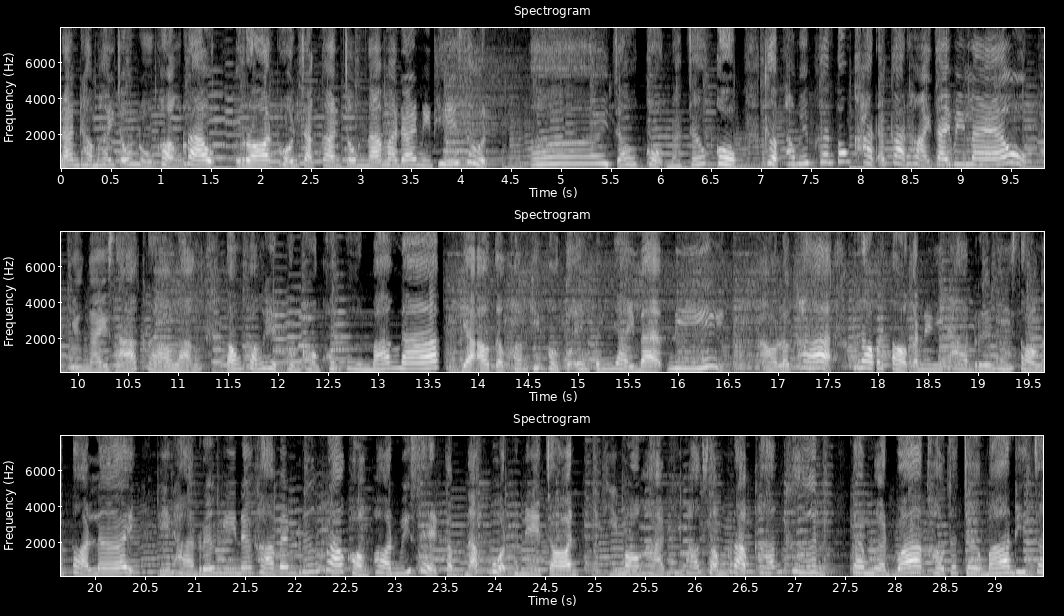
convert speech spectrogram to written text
นั่นทำให้เจ้าหนูของเรา รอดพ้นจากการจมน้ำมาได้ในที่สุด เอ้ย เจ้ากบนะเจ้ากบ เกือบทำให้เพื่อนต้องขาดอากาศหายใจไปแล้ว ยังไงซะคราวหลัง ต้องฟังเหตุผลของคนอื่นบ้างนะ อย่าเอาแต่ความคิดของตัวเองเป็นใหญ่แบบนี้ เอาละค่ะ เราไปต่อกันในนิทานเรื่องที่สองกันต่อเลย นิทานเรื่องนี้นะคะ เป็นเรื่องราวของพรวิเศษกับนักบวชพเนจร ที่มองหาที่พักสำหรับค้างคืน แต่เหมือนว่าเขาจะเจอบ้านที่ใจ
